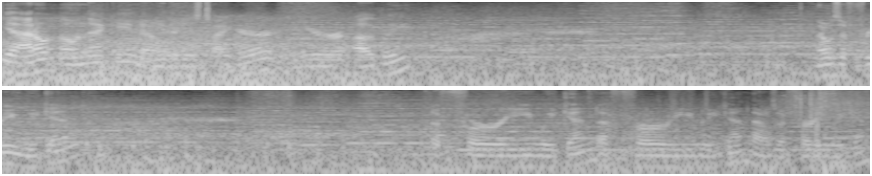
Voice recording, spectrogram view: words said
Yeah, I don't own that game, and neither does Tiger. You're ugly. That was a free weekend. A furry weekend. A furry weekend. That was a furry weekend.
